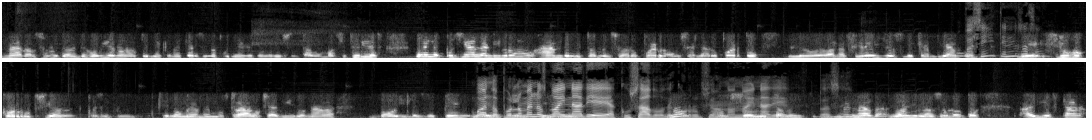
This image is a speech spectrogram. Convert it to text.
nada absolutamente, el gobierno no tenía que meterse, no tenía que tener un centavo más. Si tú dirías, bueno, pues ya la libró, le tomen su aeropuerto, vamos al aeropuerto, lo van a hacer ellos, le cambiamos. Pues sí, tienes razón. si hubo corrupción, pues que no me han demostrado que ha habido nada, voy y les detengo. Bueno, por lo menos no hay nadie acusado de corrupción, ¿no? No hay nadie. Pues, no hay nada, no hay en absoluto. Ahí está.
